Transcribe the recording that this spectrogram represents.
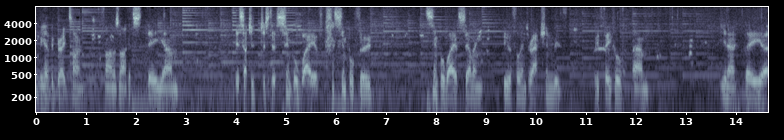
we have a great time at farmers markets. They um, they're such a just a simple way of simple food, simple way of selling, beautiful interaction with with people. Um, you know, they uh,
